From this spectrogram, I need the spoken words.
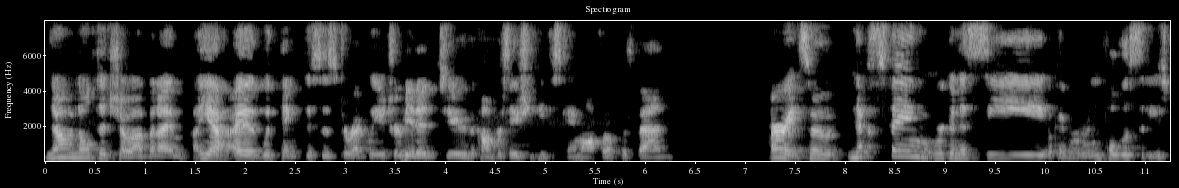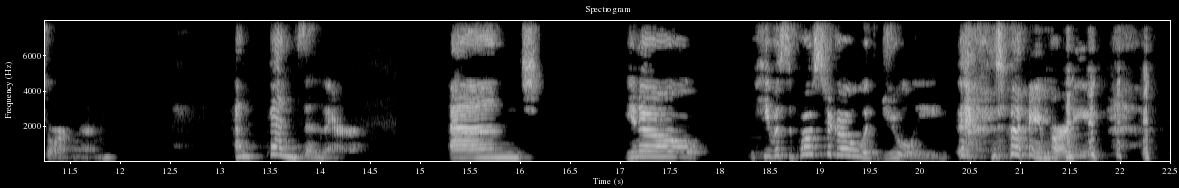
no, Noel did show up and I'm yeah, I would think this is directly attributed to the conversation he just came off of with Ben. All right, so next thing we're gonna see okay, we're in Felicity's dorm room. And Ben's in there. And you know, he was supposed to go with Julie to the name party,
